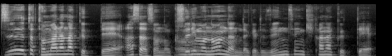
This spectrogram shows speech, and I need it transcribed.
ずーっと止まらなくって朝その薬も飲んだんだけど全然効かなくって、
